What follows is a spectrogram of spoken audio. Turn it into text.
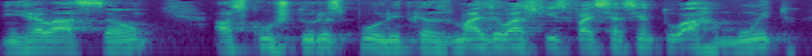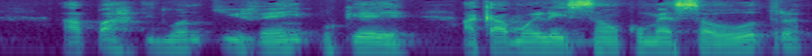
em relação às costuras políticas, mas eu acho que isso vai se acentuar muito a partir do ano que vem, porque acabou a eleição, começa outra.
